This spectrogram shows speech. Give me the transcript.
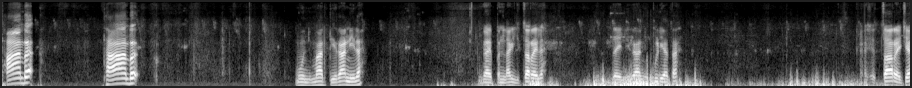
थांब थांब. मोनी मारती राणीला. गाय पण लागली चरायला. जायली राणी पुढे आता. अशा चारायच्या.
